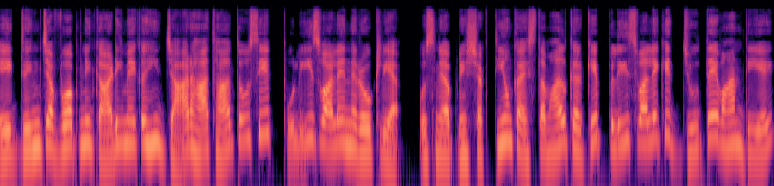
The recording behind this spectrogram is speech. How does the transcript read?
एक दिन जब वो अपनी गाड़ी में कहीं जा रहा था तो उसे पुलिस वाले ने रोक लिया। उसने अपनी शक्तियों का इस्तेमाल करके पुलिस वाले के जूते बाँध दिए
